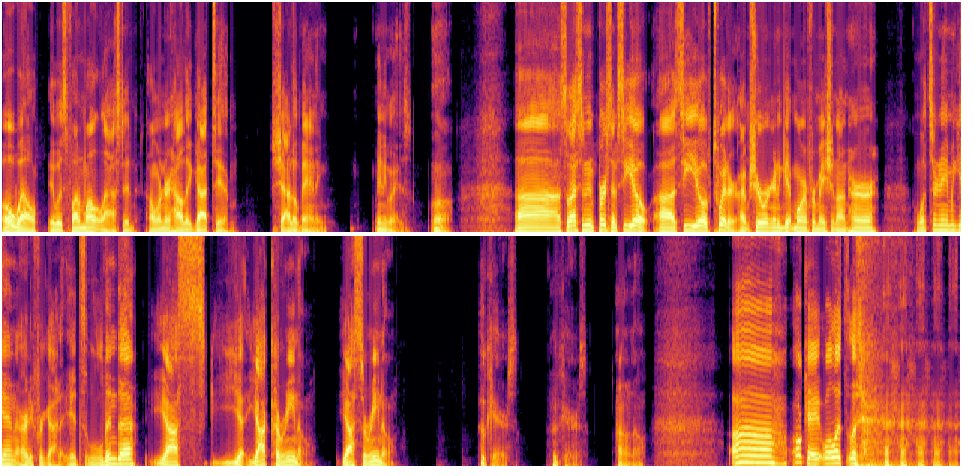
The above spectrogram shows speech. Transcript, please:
Oh, well, it was fun while it lasted. I wonder how they got Tim. Shadow banning. Anyways, ugh. Uh, so that's the new person of CEO, uh, CEO of Twitter. I'm sure we're going to get more information on her. What's her name again? I already forgot it. It's Linda Yas y- Yaccarino. Yasarino. Who cares? Who cares? I don't know. Uh, okay. Well, let's let's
